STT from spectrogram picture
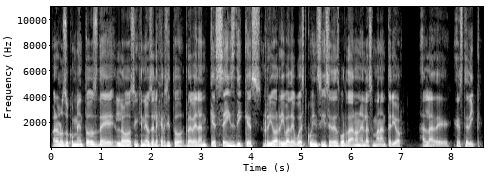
Ahora, los documentos de los ingenieros del ejército revelan que seis diques río arriba de West Quincy se desbordaron en la semana anterior a la de este dique.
